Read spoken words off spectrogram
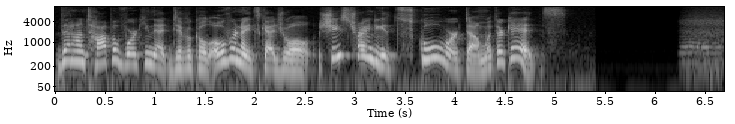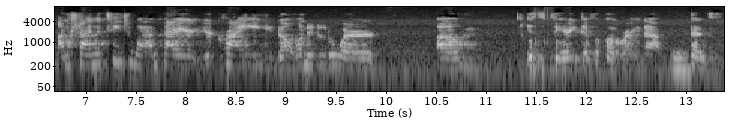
Then on top of working that difficult overnight schedule, she's trying to get schoolwork done with her kids. I'm trying to teach you why I'm tired. You're crying. You don't want to do the work. Um, it's very difficult right now mm. because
